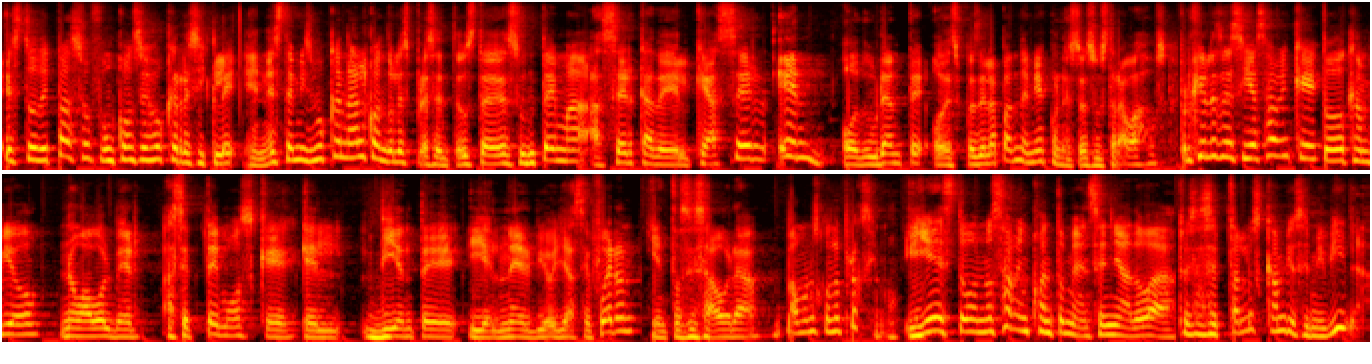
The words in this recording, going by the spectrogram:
Esto de paso fue un consejo que reciclé en este mismo canal cuando les presenté a ustedes un tema acerca del qué hacer en o durante o después de la pandemia con esto de sus trabajos, porque yo les decía, saben que todo cambió, no va a volver. Aceptemos que el diente y el nervio ya se fueron y entonces ahora vámonos con lo próximo. Y esto no saben cuánto me ha enseñado a pues, aceptar los cambios en mi vida.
